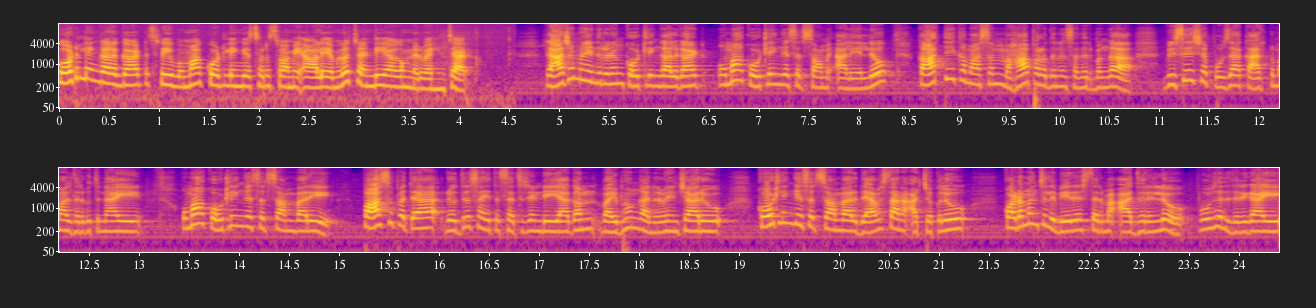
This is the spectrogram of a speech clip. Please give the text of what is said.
కోటిలింగాల ఘాట్ శ్రీ ఉమా కోటిలింగేశ్వర స్వామి ఆలయంలో చండీయాగం నిర్వహించారు. రాజమహేంద్రవరం కోట్లింగాలఘాట్ ఉమా కోట్లింగేశ్వర స్వామి ఆలయంలో కార్తీక మాసం మహాపర్వదినం సందర్భంగా విశేష పూజా కార్యక్రమాలు జరుగుతున్నాయి. ఉమా కోట్లింగేశ్వర స్వామివారి పాశుపత రుద్ర సహిత సత్యచండీ యాగం వైభవంగా నిర్వహించారు. కోట్లింగేశ్వర స్వామివారి దేవస్థాన అర్చకులు కొడమంచలి వీరేశర్మ ఆధ్వర్యంలో పూజలు జరిగాయి.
